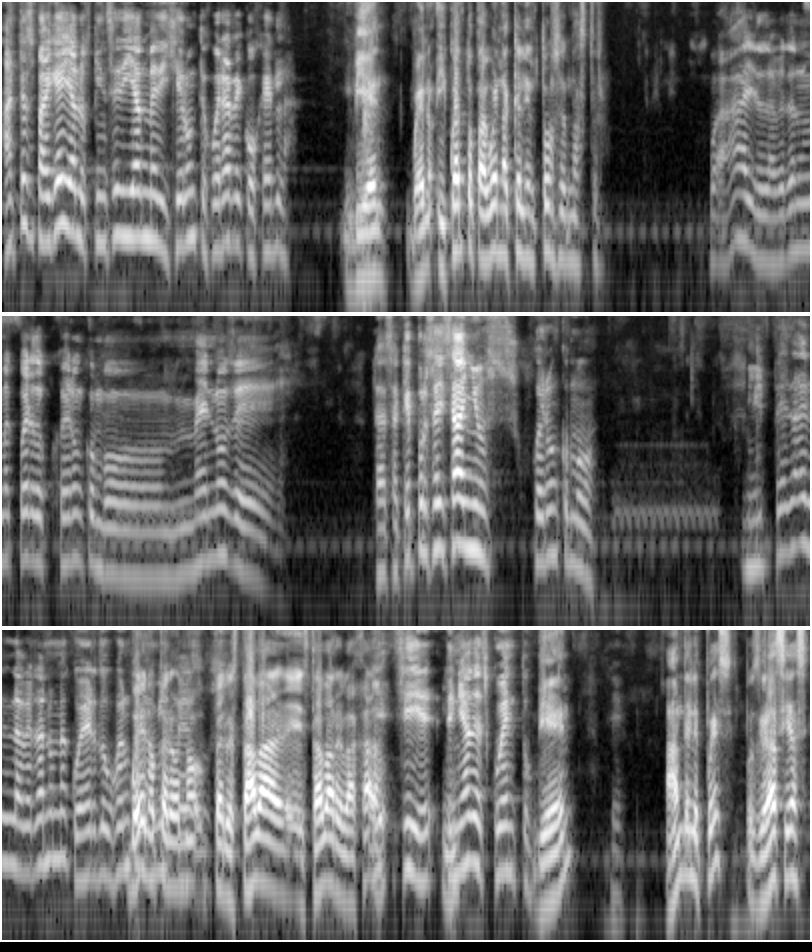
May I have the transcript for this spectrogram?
Antes pagué y a los 15 días me dijeron que fuera a recogerla. Bien, bueno, ¿y cuánto pagó en aquel entonces, Master? Ay, la verdad no me acuerdo, fueron como menos de... La saqué por seis años, fueron como mil pedas, la verdad no me acuerdo. Fueron bueno, pero no, pero estaba, estaba rebajada. Sí, eh, tenía descuento. Bien. Ándele pues, pues gracias.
